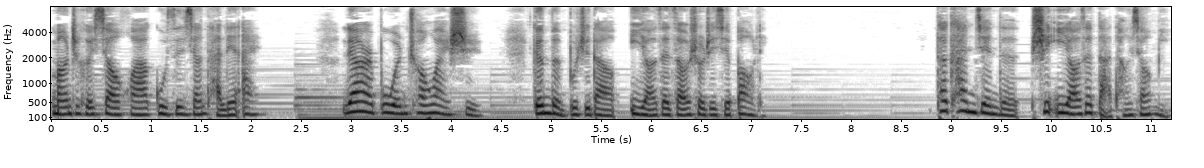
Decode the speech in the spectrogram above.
忙着和校花顾森湘谈恋爱，两耳不闻窗外事，根本不知道易遥在遭受这些暴力。他看见的是易遥在打唐小米，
